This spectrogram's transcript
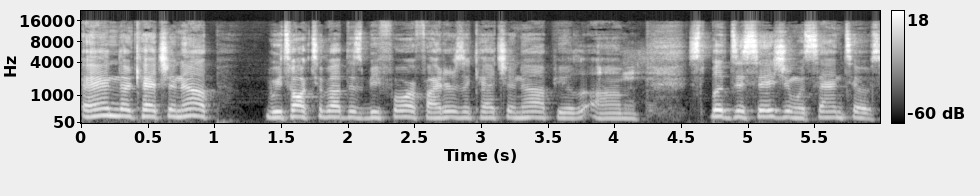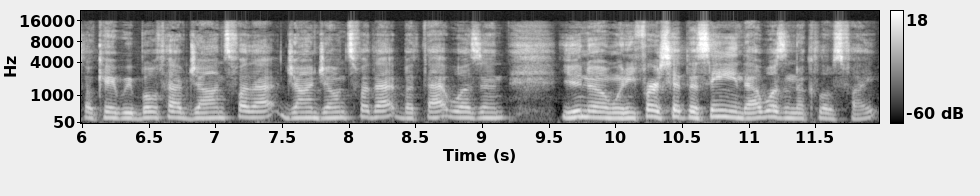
and they're catching up. We talked about this before. Fighters are catching up. You um, split decision with Santos. Okay, we both have Johns for that, Jon Jones for that, but that wasn't, you know, when he first hit the scene, that wasn't a close fight.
